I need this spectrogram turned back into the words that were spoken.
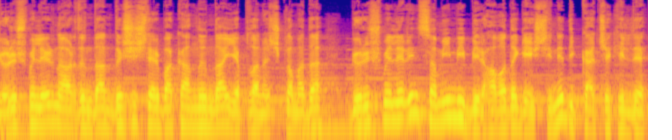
Görüşmelerin ardından Dışişleri Bakanlığı'ndan yapılan açıklamada görüşmelerin samimi bir havada geçtiğine dikkat çekildi.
